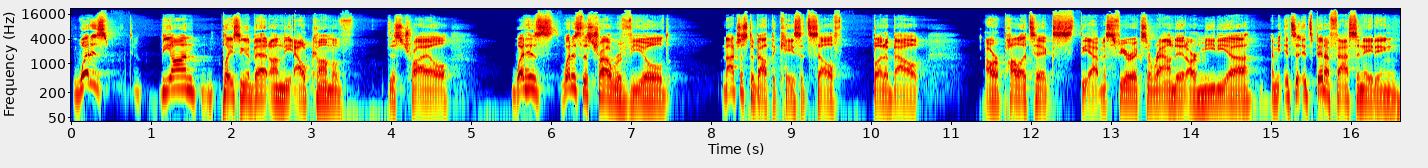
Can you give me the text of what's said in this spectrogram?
What is beyond placing a bet on the outcome of this trial? What has what has this trial revealed, not just about the case itself, but about our politics, the atmospherics around it, our media? I mean, it's it's been a fascinating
